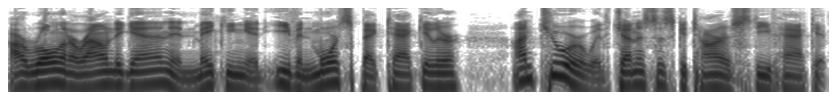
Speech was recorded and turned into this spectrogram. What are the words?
are rolling around again and making it even more spectacular on tour with Genesis guitarist Steve Hackett.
